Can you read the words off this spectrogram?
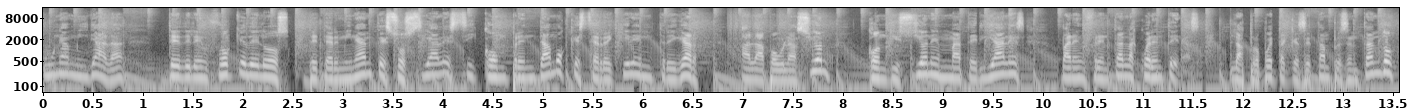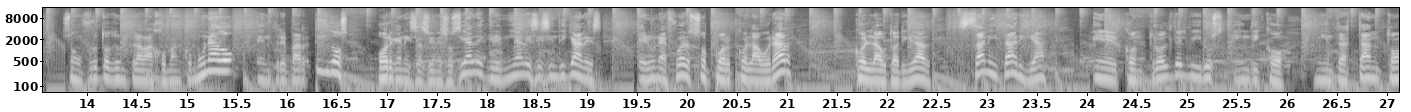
una mirada desde el enfoque de los determinantes sociales y comprendamos que se requiere entregar a la población condiciones materiales para enfrentar las cuarentenas. Las propuestas que se están presentando son fruto de un trabajo mancomunado entre partidos, organizaciones sociales, gremiales y sindicales en un esfuerzo por colaborar con la autoridad sanitaria en el control del virus, indicó. Mientras tanto,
